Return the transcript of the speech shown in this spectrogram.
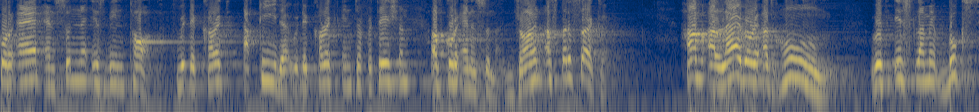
Quran and Sunnah is being taught with the correct aqidah, with the correct interpretation of Quran and Sunnah. Join us to the circle. Have a library at home with Islamic books,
